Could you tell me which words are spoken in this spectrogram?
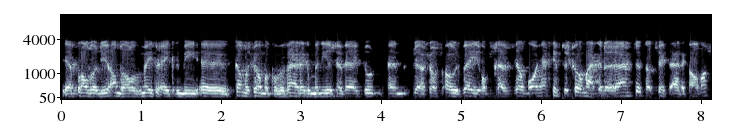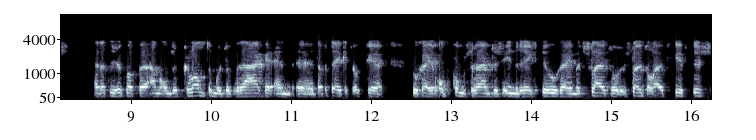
ja, vooral door die anderhalve meter economie, kan de schoonmaker op een veilige manier zijn werk doen. En ja, zoals OSB omschrijft het heel mooi, hij geeft de schoonmaker de ruimte, dat zegt eigenlijk alles. En dat is ook wat we aan onze klanten moeten vragen. En uh, dat betekent ook uh, hoe ga je opkomstruimtes inrichten, hoe ga je met sleutel, sleuteluitgiftes.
